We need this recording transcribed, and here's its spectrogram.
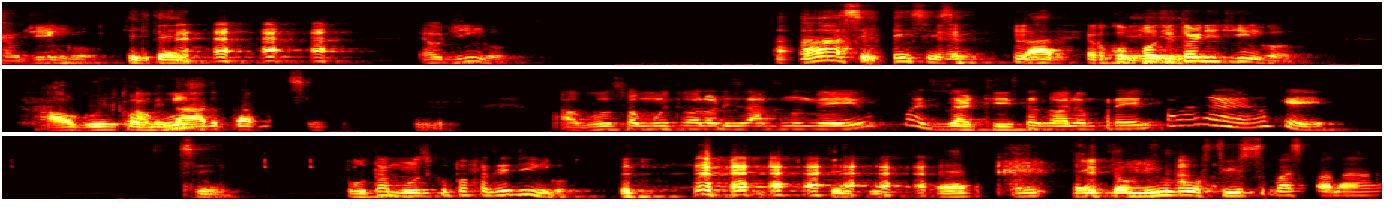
É o jingle. O que, que tem? é o jingle. Ah, sim, sim, sim, claro. É o compositor e... de jingle. Algo encomendado para. Alguns são muito valorizados no meio, mas os artistas olham para ele e falam: é, ok. Sim puta músico para fazer jingle. É, tem, tem ter o mínimo ofício, mas para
